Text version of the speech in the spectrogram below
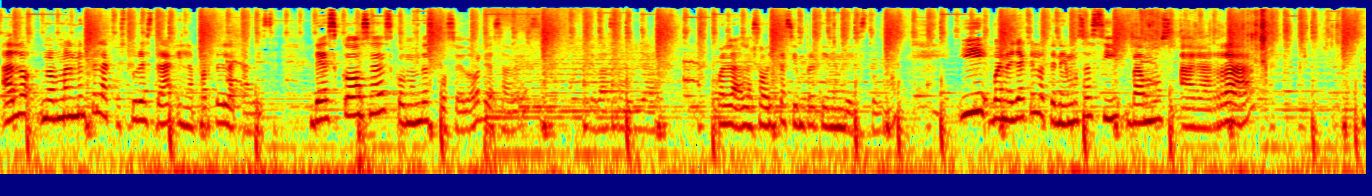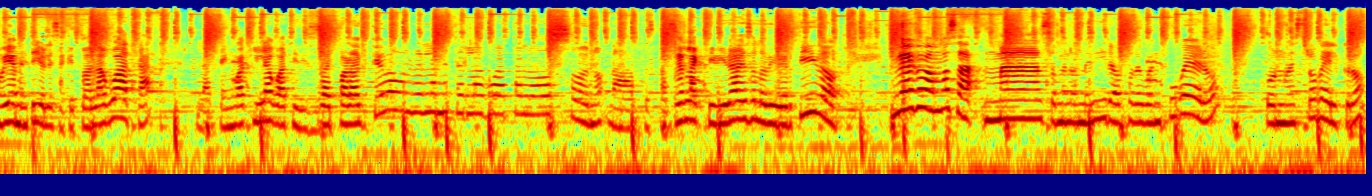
Hazlo, normalmente la costura está en la parte de la cabeza. Descoses con un descosedor, ya sabes. Te vas a Bueno, las abuelitas siempre tienen de estos, ¿no? Y bueno, ya que lo tenemos así, vamos a agarrar. Obviamente yo le saqué toda la guata, la tengo aquí la guata y dices, ay, ¿para qué va a volverle a meter la guata al oso? No, no, pues para hacer la actividad, eso es lo divertido. Luego vamos a más o menos medir a ojo de buen cubero con nuestro velcro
